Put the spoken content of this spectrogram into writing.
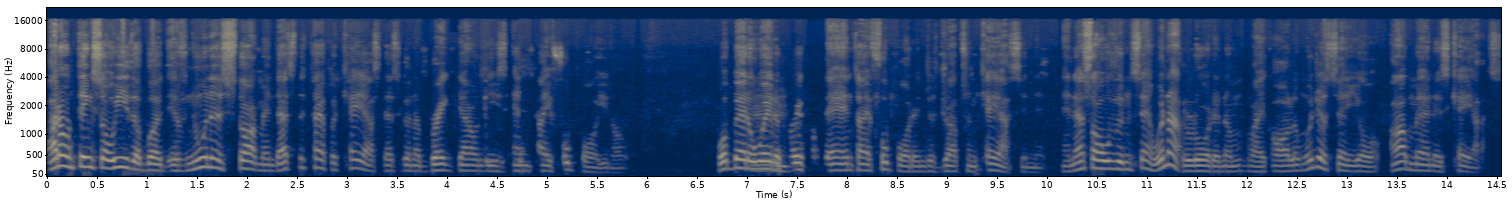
I don't think so either. But if Nunez start, man, that's the type of chaos that's gonna break down these anti-football. You know, what better way to mm. break up the anti-football than just drop some chaos in there? And that's all we've been saying. We're not lording them like all of them. We're just saying, yo, our man is chaos.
